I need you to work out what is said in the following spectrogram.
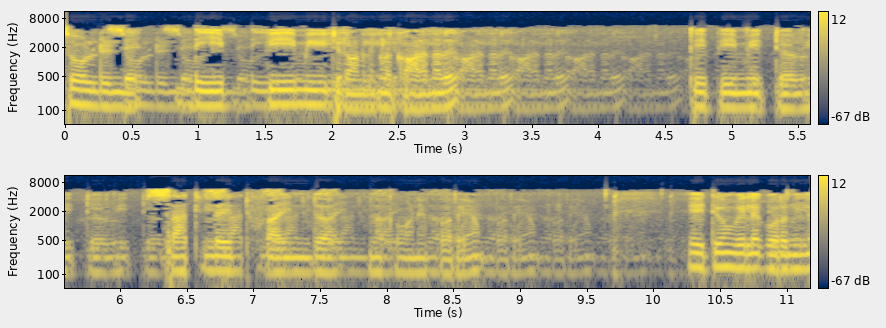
സോൾഡിന്റെ ഡി പി മീറ്റർ ആണ് നിങ്ങൾ കാണുന്നത്. D P meter satellite finder എന്നൊക്കെ വേണമെങ്കിൽ പറയാം. ഏറ്റവും വില കുറഞ്ഞ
